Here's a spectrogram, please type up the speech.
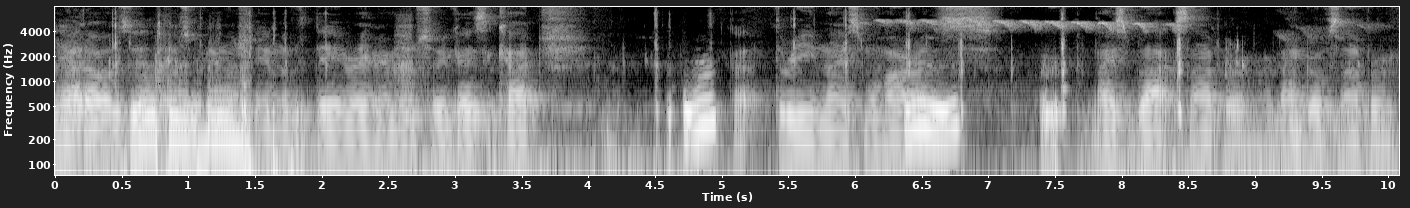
Yeah, that was it. That's pretty much the end of the day right here. I'm going to show you guys the catch. Got three nice mojaras. Nice black snapper, or mangrove snapper.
